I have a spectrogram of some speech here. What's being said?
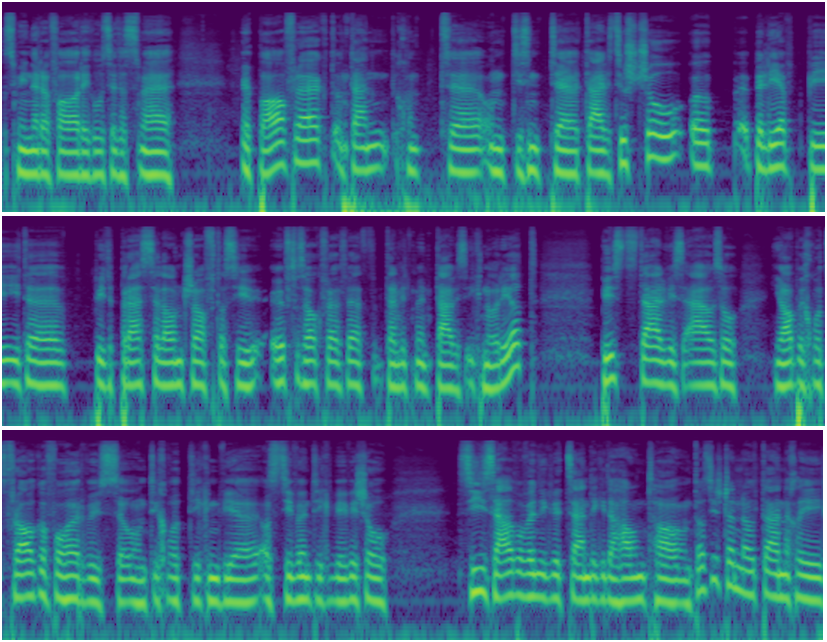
aus meiner Erfahrung heraus, dass man jemanden anfragt und dann kommt, äh, und die sind äh, teilweise sonst schon äh, beliebt bei, in der, bei der Presselandschaft, dass sie öfters angefragt werden, dann wird man teilweise ignoriert. Bis teilweise auch so, ja, aber ich wollte Fragen vorher wissen und ich wollte irgendwie, also sie wollen irgendwie wie schon, sie selber irgendwie die Sendung in der Hand haben. Und das ist dann auch dann ein bisschen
